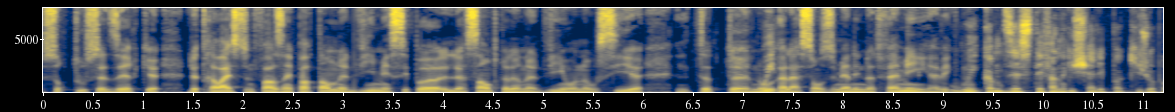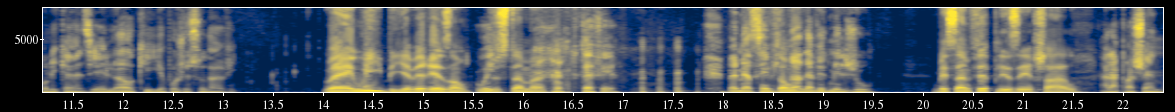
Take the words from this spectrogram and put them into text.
surtout se dire que le travail c'est une phase importante de notre vie mais c'est pas le centre de notre vie on a aussi toutes nos relations humaines et notre famille avec nous oui comme disait Stéphane Richet à l'époque qui jouait pour les Canadiens le hockey il n'y a pas juste ça dans la vie ben oui, ben, il avait raison, oui. justement. Tout à fait. ben merci infiniment, David Miljo. Ben ça me fait plaisir, Charles. À la prochaine.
